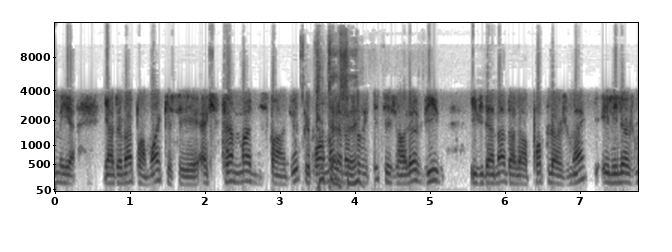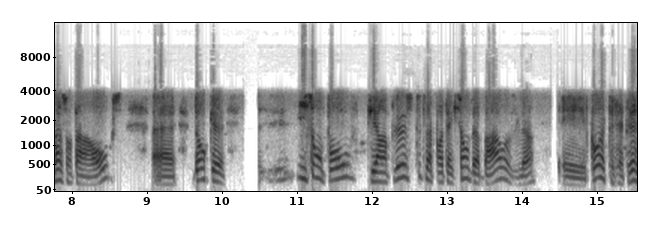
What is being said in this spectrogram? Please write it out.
mais il y en demeure pas moins que c'est extrêmement dispendieux. Puis probablement la majorité de ces gens-là vivent évidemment dans leur propre logement et les logements sont en hausse. Euh, donc, euh, ils sont pauvres, puis en plus, toute la protection de base, là, est pas très, très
